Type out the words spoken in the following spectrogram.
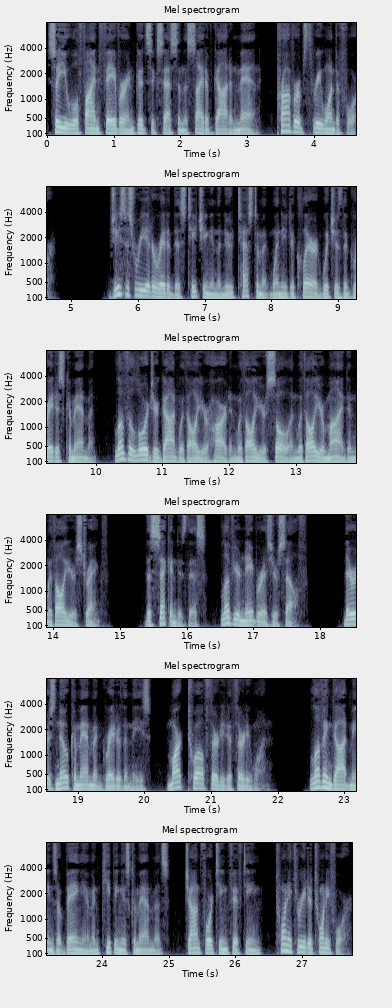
So you will find favor and good success in the sight of God and man. Proverbs 3 1 4. Jesus reiterated this teaching in the New Testament when he declared which is the greatest commandment Love the Lord your God with all your heart and with all your soul and with all your mind and with all your strength. The second is this love your neighbor as yourself. There is no commandment greater than these. Mark 12:30 31. Loving God means obeying him and keeping his commandments. John 14:15, 23 24.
